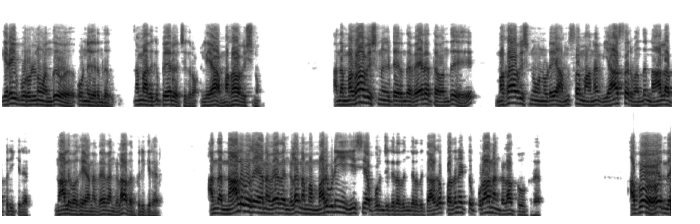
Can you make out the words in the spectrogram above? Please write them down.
இறைப்பொருள்னு வந்து ஒன்று இருந்தது. நம்ம அதுக்கு பேர் வச்சுக்கிறோம் இல்லையா? மகாவிஷ்ணு. அந்த மகாவிஷ்ணு கிட்ட இருந்த வேதத்தை வந்து மகாவிஷ்ணுவனுடைய அம்சமான வியாசர் வந்து நாலா பிரிக்கிறார். நாலு வகையான வேதங்களா அதை பிரிக்கிறார். அந்த நாலு வகையான வேதங்களை நம்ம மறுபடியும் ஈஸியா புரிஞ்சுக்கிறதுங்கிறதுக்காக பதினெட்டு புராணங்களா துவக்குறார். அப்போ இந்த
